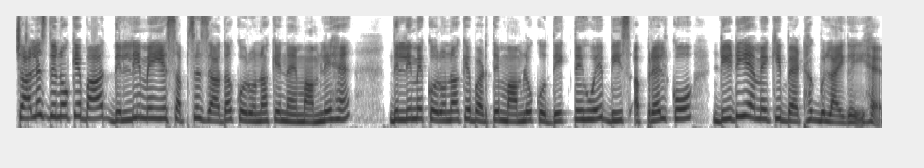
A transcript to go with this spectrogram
40 दिनों के बाद दिल्ली में ये सबसे ज़्यादा कोरोना के नए मामले हैं। दिल्ली में कोरोना के बढ़ते मामलों को देखते हुए 20 अप्रैल को डीडीएमए की बैठक बुलाई गई है।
